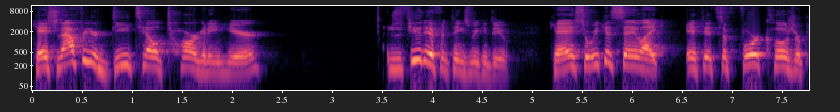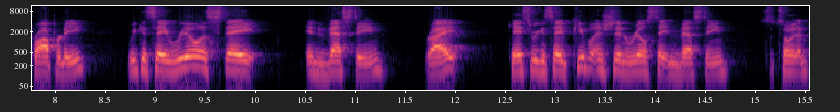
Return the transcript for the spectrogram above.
Okay, so now for your detailed targeting here. There's a few different things we could do Okay, so we could say like if it's a foreclosure property we could say real estate investing right? Okay, so we can say people interested in real estate investing so it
